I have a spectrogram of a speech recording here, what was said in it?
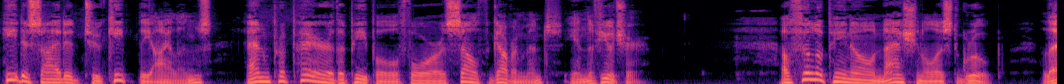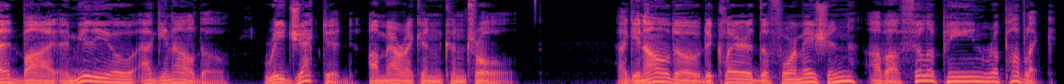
He decided to keep the islands and prepare the people for self-government in the future. A Filipino nationalist group led by Emilio Aguinaldo rejected American control. Aguinaldo declared the formation of a Philippine Republic,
